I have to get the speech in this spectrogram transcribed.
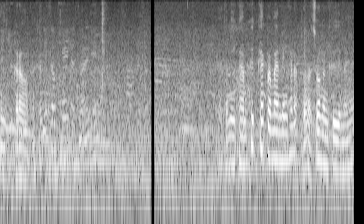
มีกรอบนะครับ จะมีความคึกคักประมาณนึงครับสำหรับช่วงกลางคืนนะฮะ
